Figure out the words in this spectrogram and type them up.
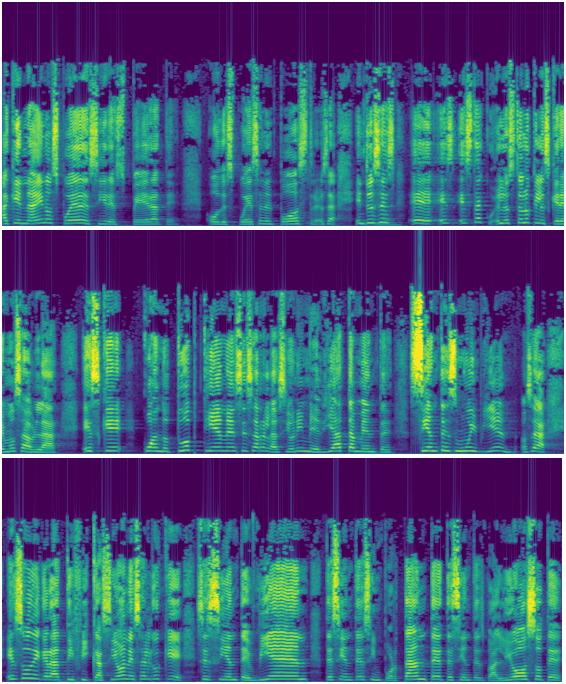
A que nadie nos puede decir, espérate, o después en el postre. O sea, entonces, eh, es, esta, esto es lo que les queremos hablar. Es que cuando tú obtienes esa relación inmediatamente, sientes muy bien. O sea, eso de gratificación es algo que se siente bien, te sientes importante, te sientes valioso, te,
